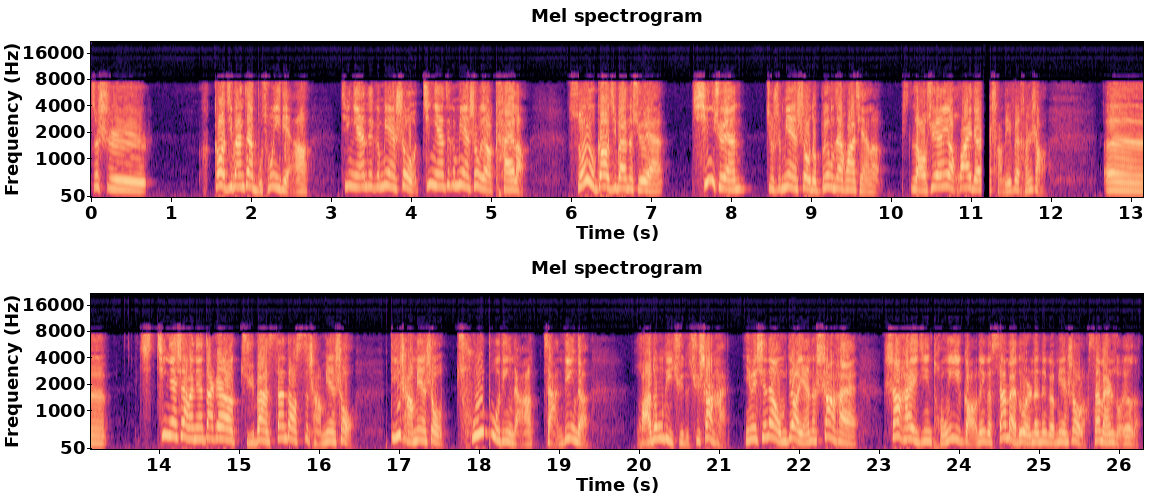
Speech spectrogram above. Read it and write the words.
这是高级班，再补充一点啊，今年这个面授，今年这个面授要开了，所有高级班的学员，新学员就是面授的不用再花钱了，老学员要花一点场地费，很少。嗯，今年下半年大概要举办三到四场面授，第一场面授初步定的啊，暂定的华东地区的去上海，因为现在我们调研呢，上海上海已经同意搞那个三百多人的那个面授了，三百人左右的。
